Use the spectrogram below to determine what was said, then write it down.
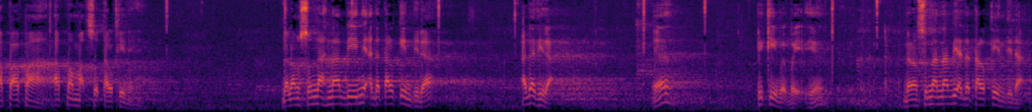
apa-apa apa maksud talqin ini? Dalam sunnah nabi ini ada talqin tidak? Ada tidak? Ya? Fikir baik-baik ya? Dalam sunnah nabi ada talqin tidak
